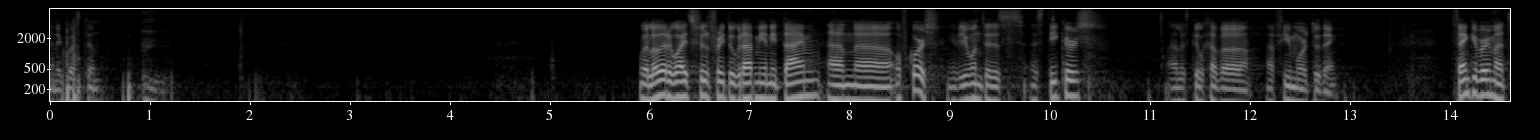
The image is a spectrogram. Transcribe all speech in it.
Any question? Well, otherwise, feel free to grab me anytime. And uh, of course, if you want these stickers, I'll still have a, a few more today. Thank you very much.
